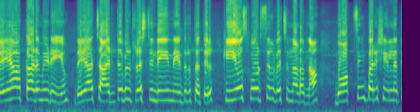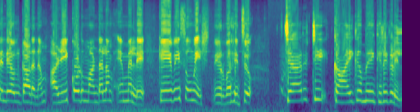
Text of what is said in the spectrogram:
ദയ അക്കാദമിയുടെയും ദയാ ചാരിറ്റബിൾ ട്രസ്റ്റിന്റെയും നേതൃത്വത്തിൽ കിയോ സ്പോർട്സിൽ വെച്ച് നടന്ന ബോക്സിംഗ് പരിശീലനത്തിന്റെ ഉദ്ഘാടനം അഴീക്കോട് മണ്ഡലം M L A K V Sumesh നിർവഹിച്ചു. ചാരിറ്റി കായിക മേഖലകളിൽ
